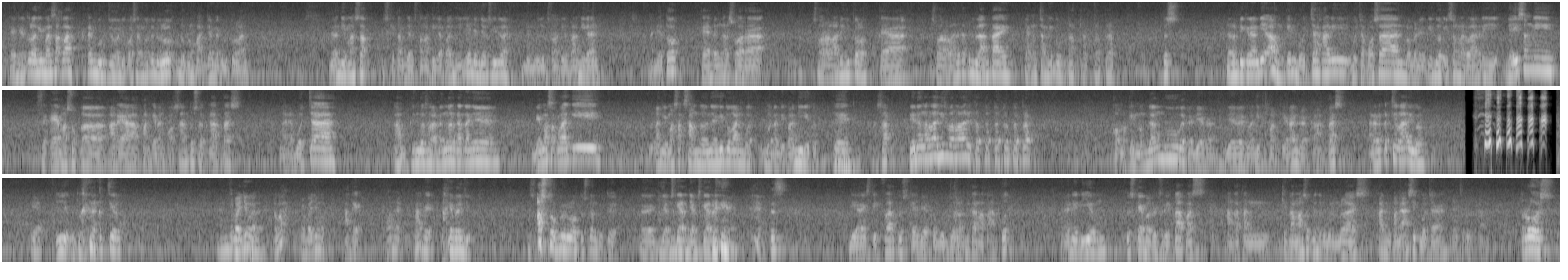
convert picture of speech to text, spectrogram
kayak dia tuh lagi masak lah. Kan burjo di kosan gue tuh dulu 24 jam ya kebetulan. Dia lagi masak sekitar jam setengah tiga pagi. Ya jam-jam segitu lah. Jam dua jam setengah tiga pagi kan. Nah dia tuh kayak dengar suara suara lari gitu loh. Kayak suara lari tapi di lantai. Yang kencang gitu trap trap trap trap. Terus dalam pikiran dia ah mungkin bocah kali bocah kosan belum ada yang tidur iseng lari-lari. Dia iseng nih. Saya kayak masuk ke area parkiran kosan terus lihat ke atas. Nggak ada bocah. Ah mungkin gue salah dengar katanya. Dia masak lagi. Lagi masak sambelnya gitu kan buat buat nanti pagi gitu. Oke masak. Dia dengar lagi suara lari trap trap trap trap, trap. kok makin mengganggu kata dia kan. Dia lihat lagi ke parkiran dia ke atas. Ada anak kecil lari bang Iya. iya betul anak kecil. Pakai baju nggak? apa? Pakai baju nggak? pakai. Pakai. Pakai baju. Terus astagfirullah terus kan gitu ya. Eh, jam scare jam scare. Terus dia istighfar terus kayak dia kebun lagi karena takut. Karena dia diem. Terus kayak baru cerita pas angkatan kita masuk di 2016 kan pada asik bocah dia cerita. Terus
